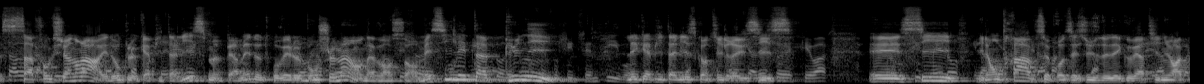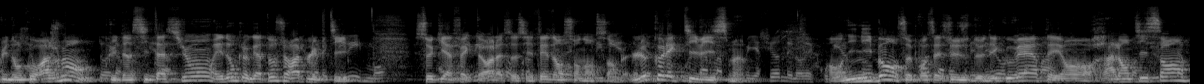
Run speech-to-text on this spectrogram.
ça fonctionnera. Et donc le capitalisme permet de trouver le bon chemin en avançant. Mais si l'État punit les capitalistes quand ils réussissent, et si il entrave ce processus de découverte, il n'y aura plus d'encouragement, plus d'incitation, et donc le gâteau sera plus petit, ce qui affectera la société dans son ensemble. Le collectivisme, en inhibant ce processus de découverte et en ralentissant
